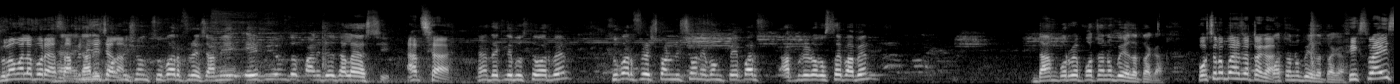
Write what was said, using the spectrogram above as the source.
ধুলামালা পরে আছে আপনি নিজে চালান। কন্ডিশন সুপার ফ্রেশ আমি এই পর্যন্ত পানিতে চালাই আসছি। আচ্ছা। হ্যাঁ দেখলে বুঝতে পারবেন সুপার ফ্রেশ কন্ডিশন এবং পেপার আপডেট অবস্থায় পাবেন। দাম পড়বে পঁচানব্বই হাজার টাকা। পঁচানব্বই হাজার টাকা? পঁচানব্বই হাজার টাকা। ফিক্স প্রাইস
